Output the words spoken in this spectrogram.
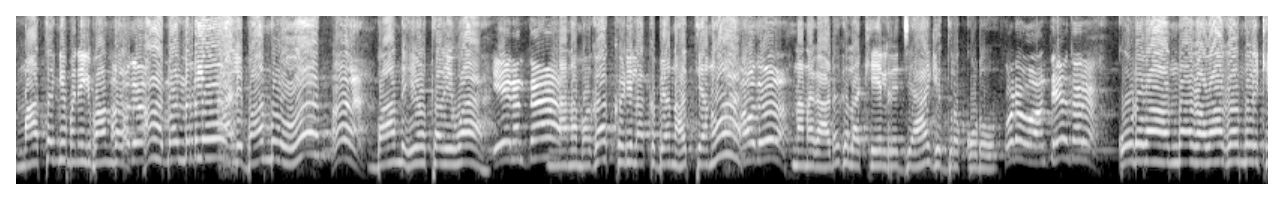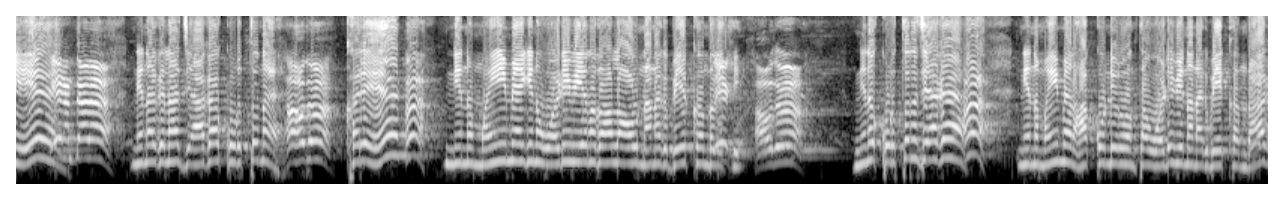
ಮಾತಂಗಿ ಮನೆಗೆ ಬಂದ್ರಲ್ಲ ಅಲ್ಲಿ ಬಂದಳು. ಹಾ. ಬಂದ್ ಹೇಳ್ತಾಳೆ ಇವ ಏನಂತ? ನನ್ನ ಮಗ ಕಡಿಲಾಕ ಬೆನ್ನ ಹತ್ಯಾನು? ಹೌದು. ನನಗ ಅಡಗಲಾಕ ಎಲ್ರಿ ಜಾಗ ಇದ್ರ ಕೊಡು. ಅಂತ ಹೇಳ್ತಾರ. ಕೊಡುವ ಅಂದಾಗ ಅವಾಗ ಅಂದಳಿಕಿ ಏನಂತಾಳ? ನಿನಗ ನಾ ಜಾಗ ಕೊಡ್ತನ. ಹೌದು. ಖರೆ ನಿನ್ನ ಮೈ ಮ್ಯಾಗಿನ ಒಡಿವಿ ಏನದಲ್ಲ ಅವ್ ನನಗ ಬೇಕು. ಅಂದಳಿಕಿ ಹೌದು. ನಿನಗ್ ಕೊಡ್ತಾನ ಜಾಗ. ನಿನ್ನ ಮೈ ಮೇಲೆ ಹಾಕೊಂಡಿರುವಂತ ಒಡಿವಿ ನನಗೆ ಬೇಕಂದಾಗ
